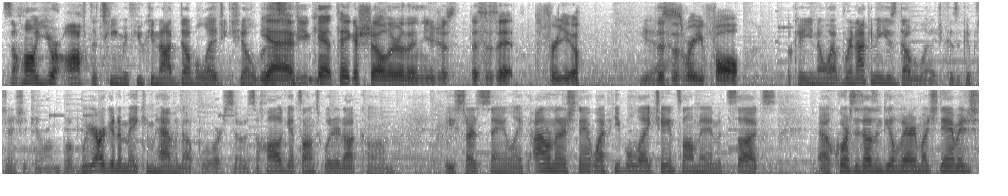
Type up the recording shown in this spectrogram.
Zehal, you're off the team if you cannot double edge kill this. Yeah, if you can't take a Shellder, then you just this is it for you. Yeah. This is where you fall. Okay, you know what? We're not going to use double edge because it could potentially kill him, but we are going to make him have an uproar. So Zehal gets on Twitter.com. He starts saying like, "I don't understand why people like Chainsaw Man. It sucks." And of course, it doesn't deal very much damage,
